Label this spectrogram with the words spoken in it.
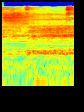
desespero.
